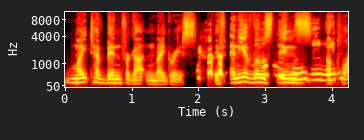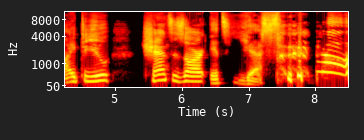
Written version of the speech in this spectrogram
might have been forgotten by Grace. If any of those things mean. apply to you, chances are it's yes. No.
